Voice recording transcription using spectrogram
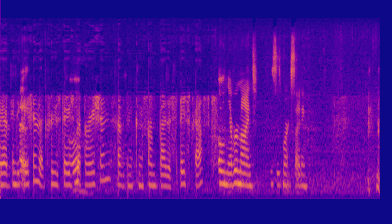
We have indication that cruise stage Oh. separation has been confirmed by the spacecraft. oh never mind. This is more exciting.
